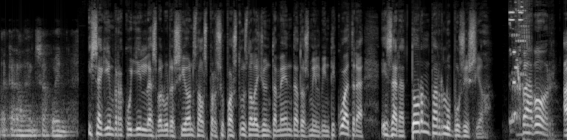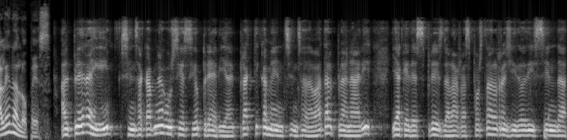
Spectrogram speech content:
de cara a l'any següent. I seguim recollint les valoracions dels pressupostos de l'Ajuntament de 2024. És ara torn per l'oposició. Vavor. Helena López. El ple d'ahir, sense cap negociació prèvia i pràcticament sense debat al plenari, ja que després de la resposta del regidor d'Hisenda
